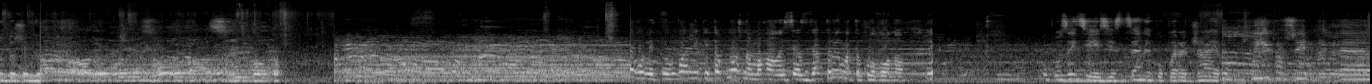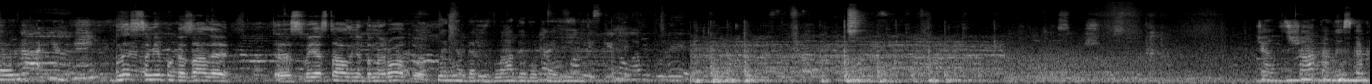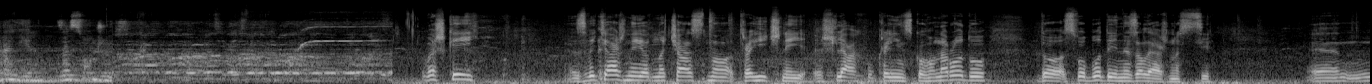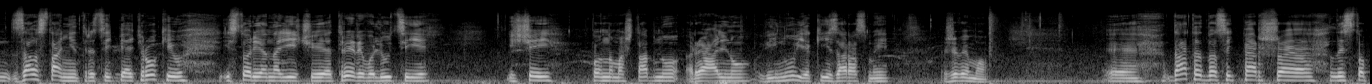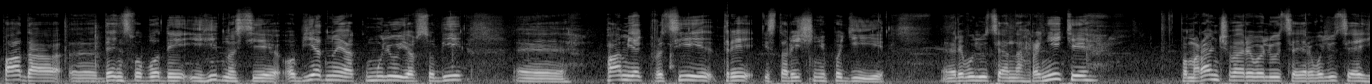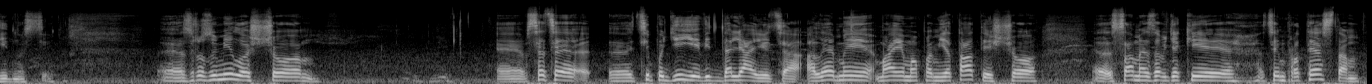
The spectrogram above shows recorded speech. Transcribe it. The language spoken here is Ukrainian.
медичну допомогу. Мітингувальники також намагалися затримати колону. Опозиція зі сцени попереджає. Поїхавши е, на Ірпінь, Вони самі показали е, своє ставлення до народу. Лення держвлади в Україні. Час США та низка країн засуджують. Важкий, звитяжний, одночасно трагічний шлях українського народу до свободи і незалежності. Е, За останні 35 років історія налічує три революції і ще й повномасштабну реальну війну, в якій зараз ми живемо. Е, Дата 21 листопада, е, День свободи і гідності, об'єднує, акумулює в собі пам'ять про ці три історичні події: революція на граніті, помаранчева революція і революція гідності. Е, Зрозуміло, що е, все це е, ці події віддаляються, але ми маємо пам'ятати, що саме завдяки цим протестам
